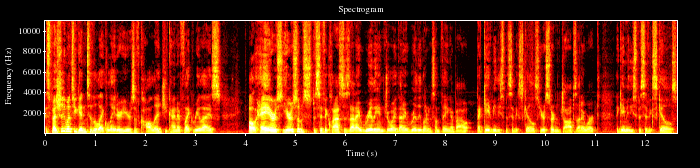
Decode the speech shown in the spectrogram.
especially once you get into the like later years of college, you kind of like realize, oh, hey, here's here's some specific classes that I really enjoyed, that I really learned something about, that gave me these specific skills. Here's certain jobs that I worked that gave me these specific skills,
